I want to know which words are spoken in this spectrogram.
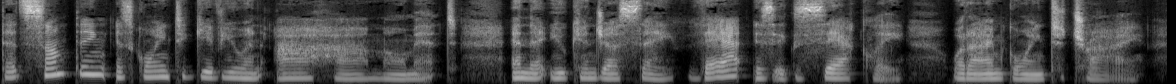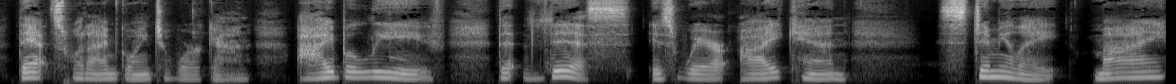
that something is going to give you an aha moment and that you can just say, that is exactly what I'm going to try. That's what I'm going to work on. I believe that this is where I can stimulate my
